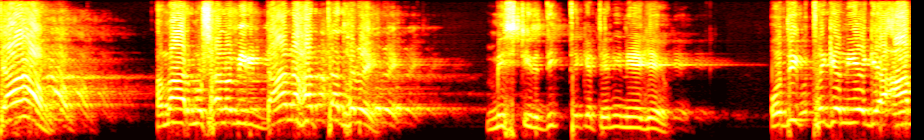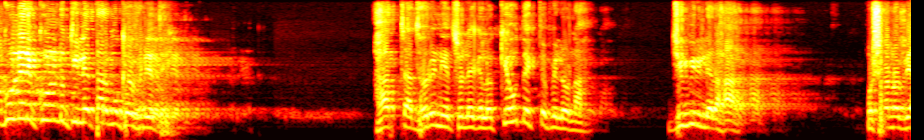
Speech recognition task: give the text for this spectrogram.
যাও। আমার মুসানবীর ডান হাতটা ধরে মিষ্টির দিক থেকে টেনে নিয়ে গিয়ে, ওদিক থেকে নিয়ে গিয়ে আগুনের কুণ্ড তুলে তার মুখে ফিরে দেয় হাতটা ধরে নিয়ে চলে গেল। কেউ দেখতে পেল না। জিবিরিলের হাত। মুসানবী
